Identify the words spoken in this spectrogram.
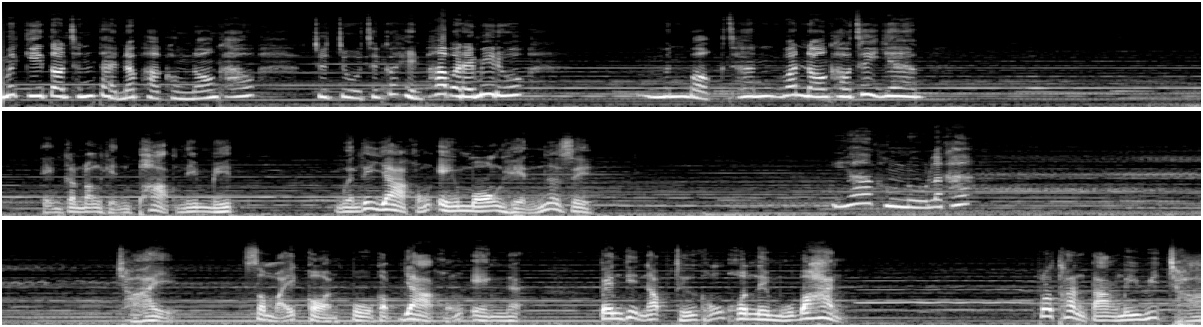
เมื่อกี้ตอนฉันแตะหน้าผากของน้องเขาจู่ๆฉันก็เห็นภาพอะไรไม่รู้ มันบอกฉันว่าน้องเขาชื่อแยม เองกำลังเห็นภาพนิมิต เหมือนที่ย่าของเองมองเห็นน่ะสิ ย่าของหนูล่ะคะ ใช่ สมัยก่อนปู่กับย่าของเองเนะ่ะเป็นที่นับถือของคนในหมู่บ้าน เพราะท่านต่างมีวิชา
